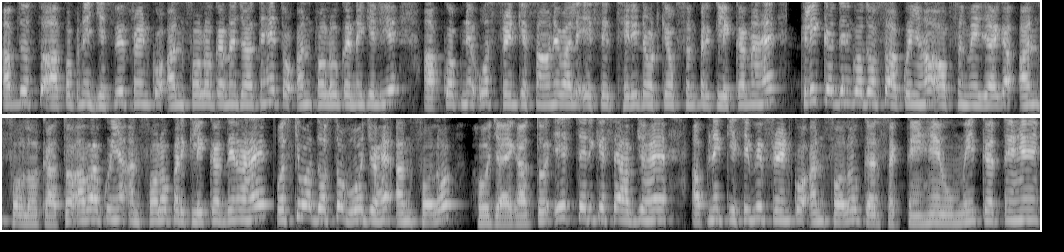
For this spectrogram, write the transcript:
अब दोस्तों, आप अपने जिस भी फ्रेंड को अनफॉलो करना चाहते हैं तो अनफॉलो करने के लिए आपको अपने उस फ्रेंड के सामने वाले इस थ्री डॉट के ऑप्शन पर क्लिक करना है। क्लिक कर देने के दोस्तों, आपको यहाँ ऑप्शन मिल जाएगा अनफॉलो का। तो अब आपको यहाँ अनफॉलो पर क्लिक कर देना है। उसके बाद दोस्तों, वो जो है अनफॉलो हो जाएगा। तो इस तरीके से आप जो है अपने किसी भी फ्रेंड को अनफॉलो कर सकते हैं। उम्मीद करते हैं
